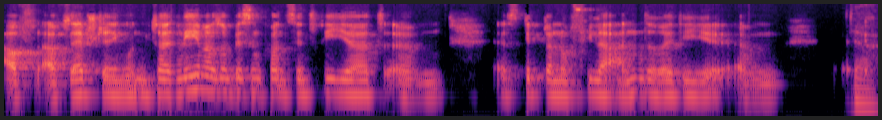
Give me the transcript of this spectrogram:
auf, auf selbstständige Unternehmer so ein bisschen konzentriert. Ähm, es gibt dann noch viele andere, die ähm, ja.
